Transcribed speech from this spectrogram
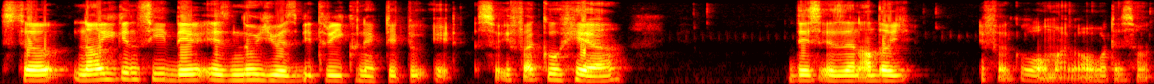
So now you can see there is no USB 3 connected to it. So if I go here this is another if I go oh my god what is on?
